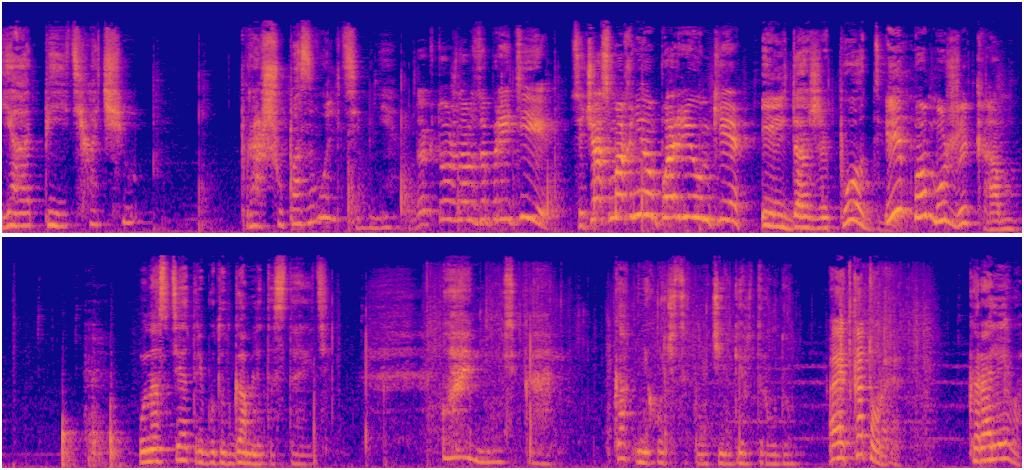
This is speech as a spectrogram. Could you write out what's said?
Я пить хочу. Прошу, позвольте мне. Да кто же нам запретит? Сейчас махнем по рюмке. Или даже под. И по мужикам. У нас в театре будут Гамлета ставить. Ой, Муська, как мне хочется получить Гертруду. А это которая? Королева.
